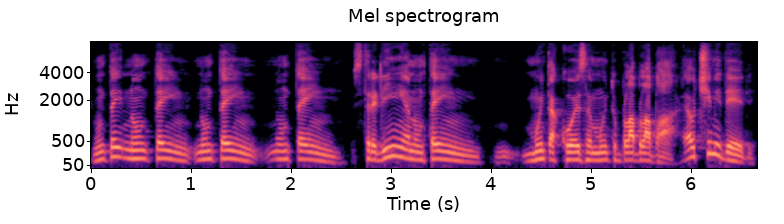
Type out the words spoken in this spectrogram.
Não tem, não tem, não tem, não tem estrelinha, não tem muita coisa, muito blá blá blá. É o time dele.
